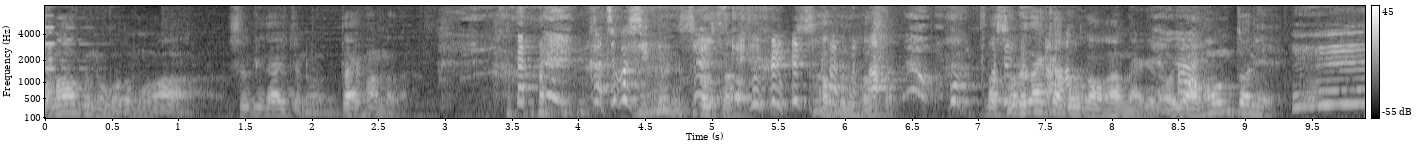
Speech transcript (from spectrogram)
らマー君の子供は鈴木大地の大ファンだから。勝ち星 そうそう。そうそうそう まあそれだけかどうかわかんないけど、い、や本当に。へえ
